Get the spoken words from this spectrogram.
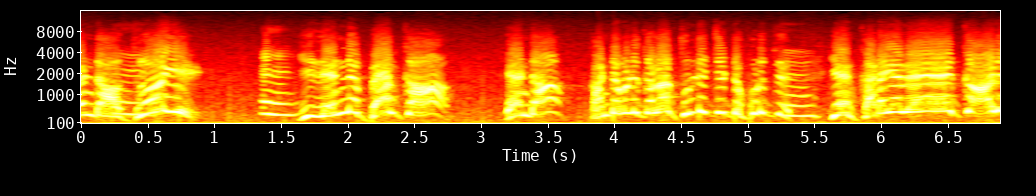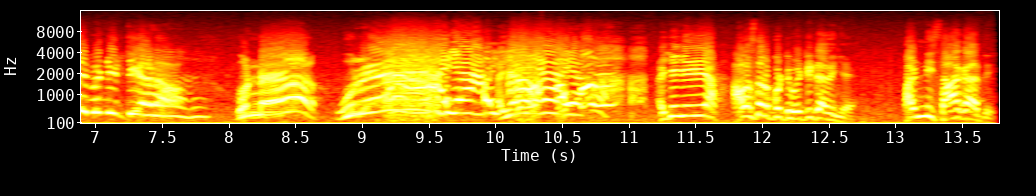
ஏண்டா துரோகி? இது என்ன பேங்கா? ஏண்டா கண்டவனுக்கெல்லாம் துண்டிச்சிட்டு கொடுத்து என் கடையவே காலி பண்ணிட்டியாடா. உன்ன ஒரே. ஐயா அவசரப்பட்டு வெட்டிடாதீங்க. பண்ணி சாகாது.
